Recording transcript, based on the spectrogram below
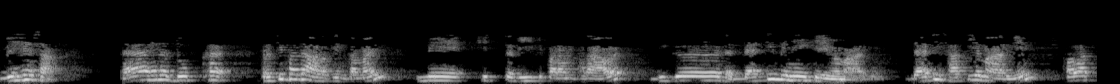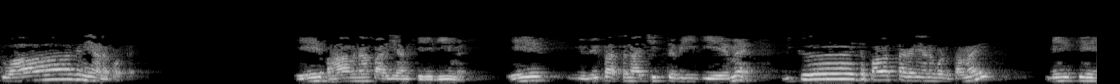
වෙහසක් සෑහෙන දුක්ඛ ප්‍රතිපදාවකින් තමයි මේ චිත්ත වීති પરම්පරාව දිගට දැඩි මෙනෙහි කිරීම මාර්ගයෙන් දැඩි සතිය මාර්ගයෙන් පවත්වාගෙන යනකොට. ඒ භාවනා පරියන්කේදීම ඒ විපස්සනා චිත්ත වීතියේම විකෘත පවත්වාගෙන යනකොට තමයි මේකේ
